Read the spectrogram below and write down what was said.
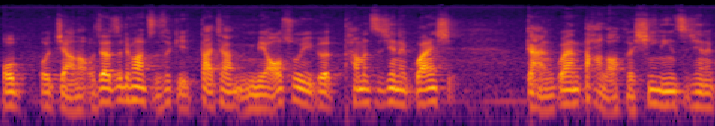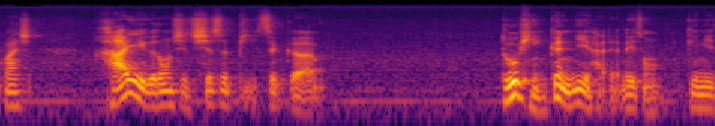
我我讲了，我在这地方只是给大家描述一个他们之间的关系，感官、大脑和心灵之间的关系。还有一个东西，其实比这个毒品更厉害的那种给你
